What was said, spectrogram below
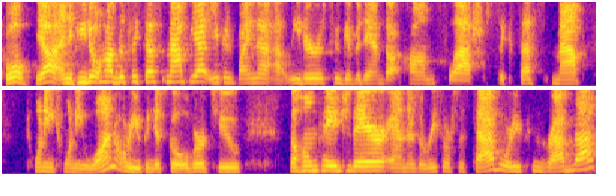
Cool. Yeah. And if you don't have the success map yet, you can find that at leaderswhogiveadamn.com slash success map 2021, or you can just go over to the homepage there and there's a resources tab where you can grab that.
